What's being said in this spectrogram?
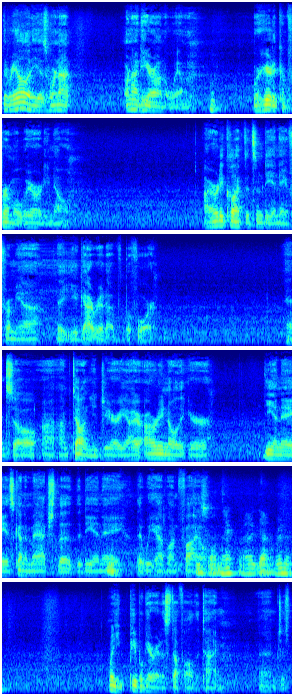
The reality is, we're not, we're not here on a whim. Hmm. We're here to confirm what we already know. I already collected some DNA from you that you got rid of before. And so uh, I'm telling you, Jerry, I already know that your DNA is going to match the, the DNA that we have on file. Just one heck I got rid of. Well, you, people get rid of stuff all the time. Uh, just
